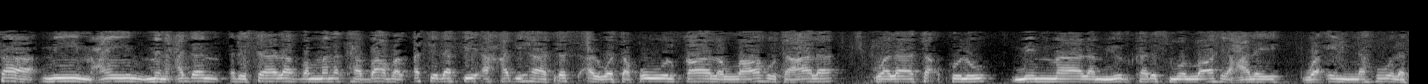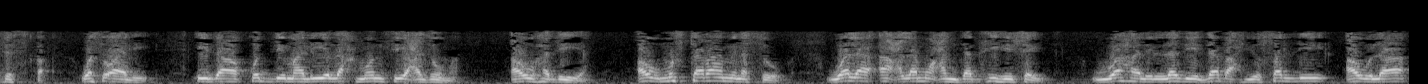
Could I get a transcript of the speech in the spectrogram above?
فاء ميم عين من عدن رسالة ضمنتها بعض الأسئلة في أحدها تسأل وتقول قال الله تعالى ولا تأكلوا مما لم يذكر اسم الله عليه وإنه لفسق. وسؤالي إذا قدم لي لحم في عزومة أو هدية أو مشترى من السوق ولا أعلم عن ذبحه شيء وهل الذي ذبح يصلي أو لا؟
